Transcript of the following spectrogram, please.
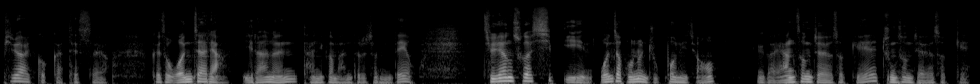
필요할 것 같았어요. 그래서 원자량이라는 단위가 만들어졌는데요. 질량수가 12인, 원자 번호는 6번이죠. 그러니까 양성자 6개, 중성자 6개.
